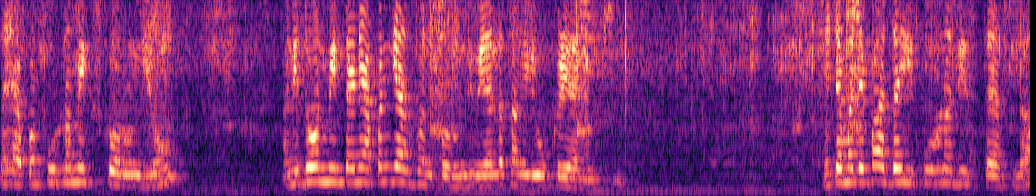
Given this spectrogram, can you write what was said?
तर आपण पूर्ण मिक्स करून घेऊ. आणि दोन मिनिटांनी आपण गॅस बंद करून घेऊ. याला चांगली उकळी आली की. याच्यामध्ये पहा पूर्ण दिसतंय आपलं.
